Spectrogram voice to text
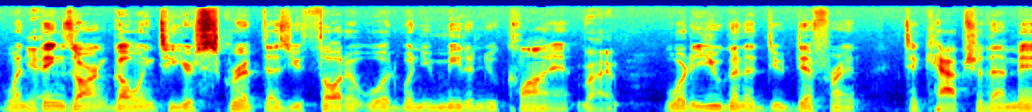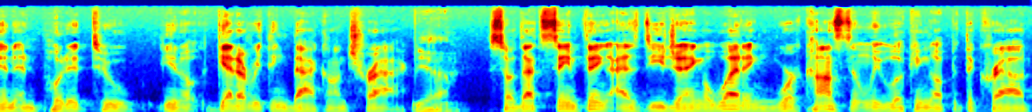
When Yeah. things aren't going to your script as you thought it would when you meet a new client? right, What are you going to do different to capture them in and put it to, you know, get everything back on track? yeah, So that's the same thing as DJing a wedding. We're constantly looking up at the crowd,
